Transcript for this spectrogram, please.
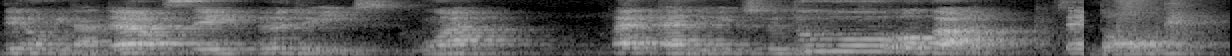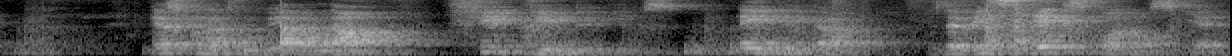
Dénominateur, c'est E de x moins L1 de x, le tout au carré. Donc, qu'est-ce qu'on a trouvé? On a phi prime de x est égal. Vous avez ici exponentielle.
